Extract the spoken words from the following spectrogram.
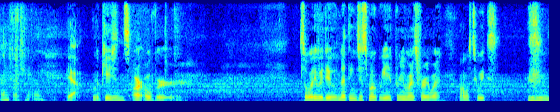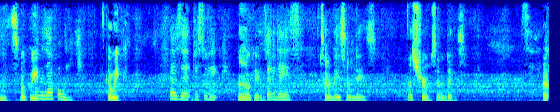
Unfortunately. Yeah, vacations are over. So what do we do? Nothing, just smoke weed pretty much for what? Almost two weeks? smoke weed That was off a week. a week? That was it. Just a week. Oh, okay. Seven days. Seven days, seven days. That's true, seven days.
